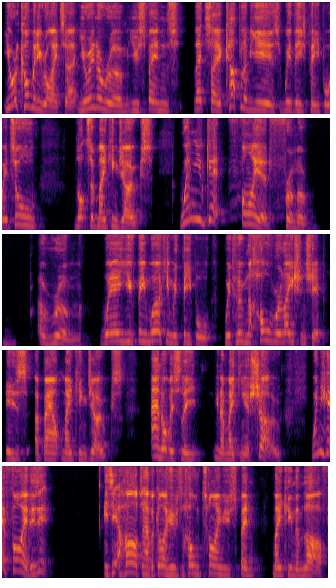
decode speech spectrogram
you're a comedy writer, you're in a room, you spend, let's say, a couple of years with these people, it's all lots of making jokes. When you get fired from a, a room where you've been working with people with whom the whole relationship is about making jokes and obviously, you know, making a show, when you get fired, is it is it hard to have a guy whose whole time you spent making them laugh,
